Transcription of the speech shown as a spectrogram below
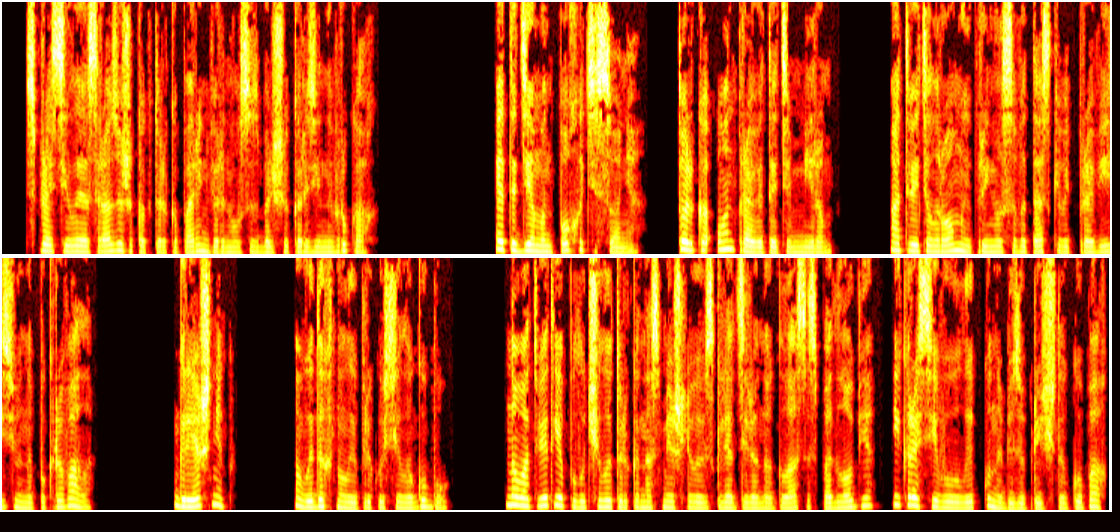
— спросила я сразу же, как только парень вернулся с большой корзиной в руках. «Это демон похоти, Соня. Только он правит этим миром», — ответил Рома и принялся вытаскивать провизию на покрывало. «Грешник?» — выдохнула и прикусила губу. Но в ответ я получила только насмешливый взгляд зеленых глаз из-под лобья и красивую улыбку на безупречных губах.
